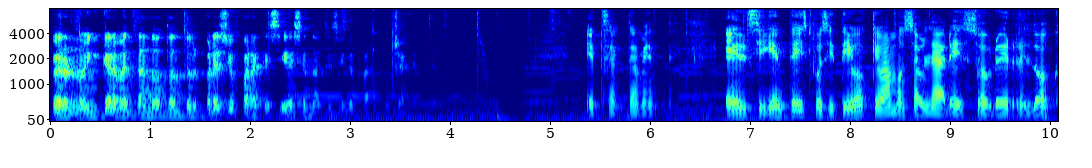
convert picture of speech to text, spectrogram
pero no incrementando tanto el precio para que siga siendo accesible para mucha gente. Exactamente. El siguiente dispositivo que vamos a hablar es sobre el reloj,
